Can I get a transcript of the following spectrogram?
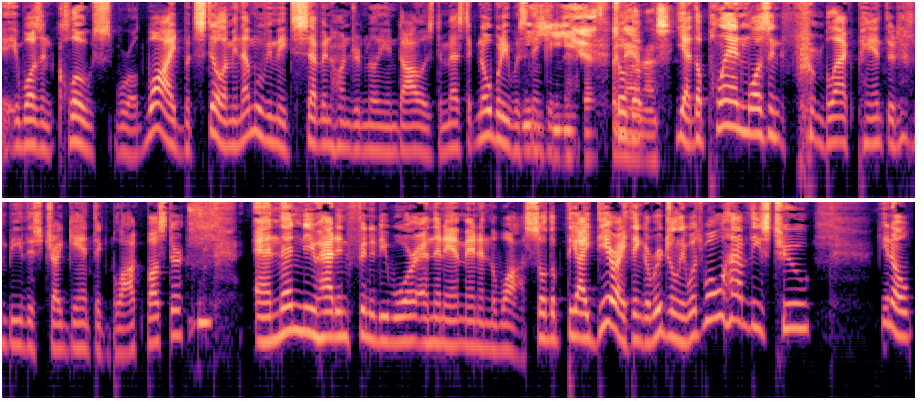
It wasn't close worldwide, but still, I mean, that movie made seven hundred million dollars domestic. Nobody was thinking Yeah, that. So the, yeah, the plan wasn't for Black Panther to be this gigantic blockbuster. And then you had Infinity War and then Ant Man and the Wasp. So the the idea I think originally was well we'll have these two, you know,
